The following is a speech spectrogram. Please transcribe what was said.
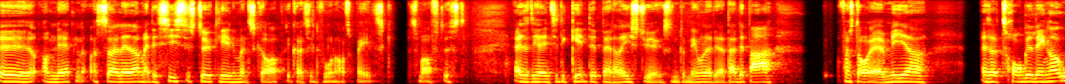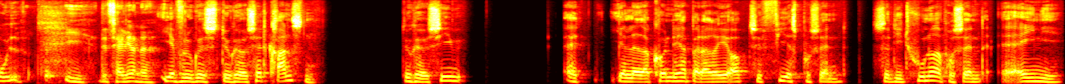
øh, om natten, og så lader man det sidste stykke, lige man skal op. Det gør telefonen automatisk, som oftest. Altså det her intelligente batteristyring, som du nævner der, der er det bare, forstår jeg, mere altså trukket længere ud i detaljerne. Ja, for du kan, du kan jo sætte grænsen. Du kan jo sige, at jeg lader kun det her batteri op til 80%, så dit 100% er egentlig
